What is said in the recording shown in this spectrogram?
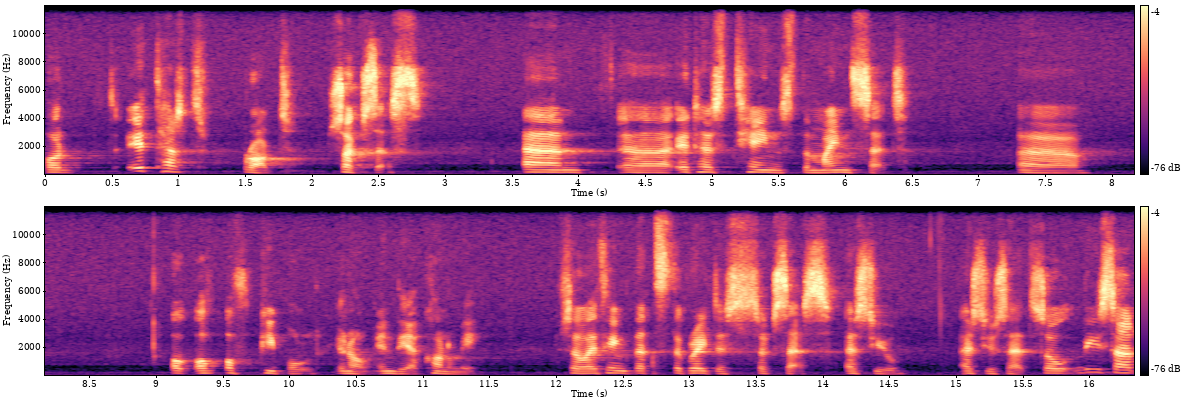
but it has brought success and uh, it has changed the mindset uh, of, of, people, you know, in the economy. So I think that's the greatest success, as you, as you said. So these are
